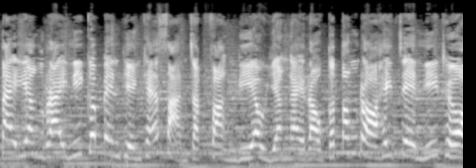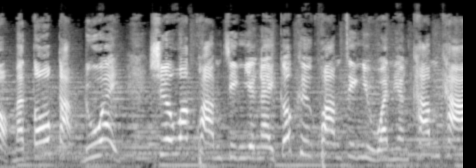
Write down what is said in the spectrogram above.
แต่อย่างไรนี่ก็เป็นเพียงแค่สารจากฝั่งเดียว ยังไงเราก็ต้องรอให้เจนนี่เธอออกมาโต้กลับด้วย เชื่อว่าความจริงยังไงก็คือความจริงอยู่วันยังค่ำค่ะ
